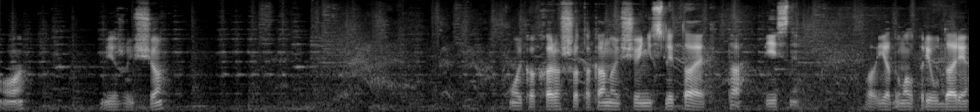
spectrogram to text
О. Вижу еще. Ой, как хорошо. Так оно еще и не слетает. Да, песня. Я думал при ударе,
